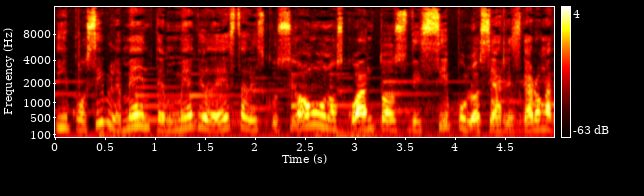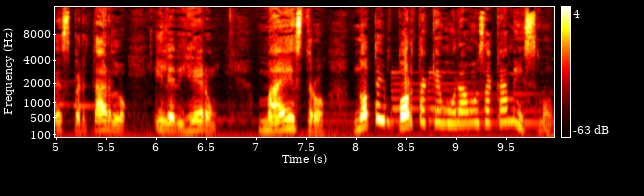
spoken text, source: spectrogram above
Y posiblemente en medio de esta discusión unos cuantos discípulos se arriesgaron a despertarlo y le dijeron, Maestro, ¿no te importa que muramos acá mismo?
